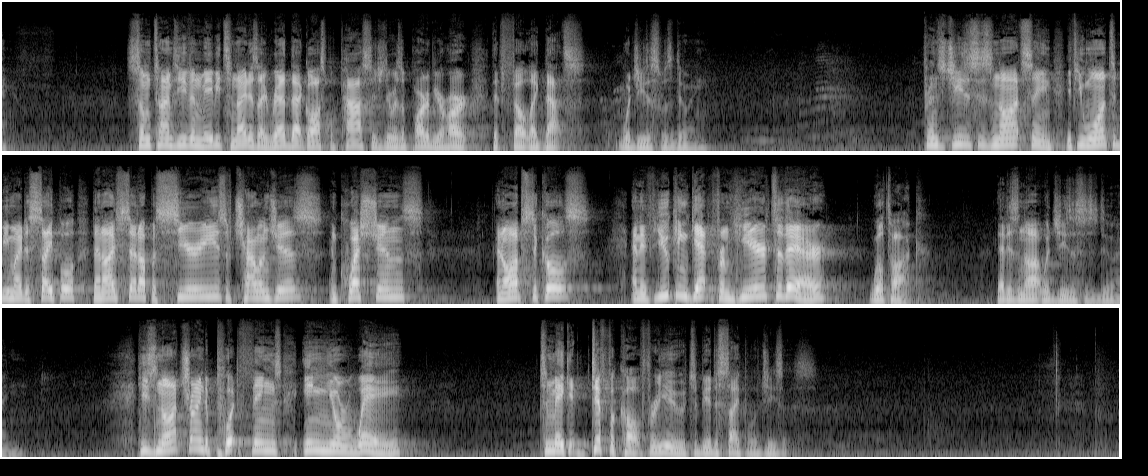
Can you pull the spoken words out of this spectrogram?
Sometimes, even maybe tonight, as I read that gospel passage, there was a part of your heart that felt like that's what Jesus was doing. Friends, Jesus is not saying, if you want to be my disciple, then I've set up a series of challenges and questions and obstacles. And if you can get from here to there, we'll talk. That is not what Jesus is doing. He's not trying to put things in your way to make it difficult for you to be a disciple of Jesus.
